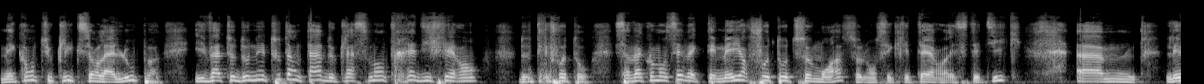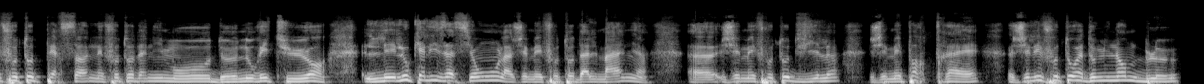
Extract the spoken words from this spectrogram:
mais quand tu cliques sur la loupe, il va te donner tout un tas de classements très différents de tes photos. Ça va commencer avec tes meilleures photos de ce mois, selon ses critères esthétiques, euh, les photos de personnes, les photos d'animaux, de nourriture, les localisations. Là, j'ai mes photos d'Allemagne, euh, j'ai mes photos de ville, j'ai mes portraits, j'ai les photos à dominante bleue,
